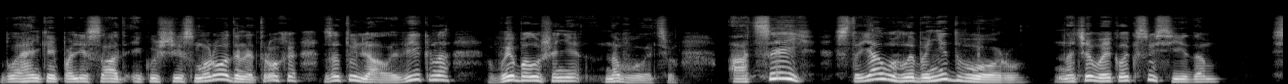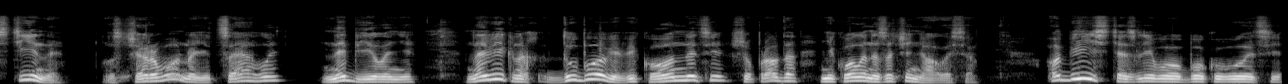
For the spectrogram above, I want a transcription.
благенький палісад і кущі смородини трохи затуляли вікна, вибалушені на вулицю. А цей стояв у глибині двору, наче виклик сусідам. Стіни з червоної цегли, не білені. На вікнах дубові віконниці, щоправда, ніколи не зачинялися. Обійстя з лівого боку вулиці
